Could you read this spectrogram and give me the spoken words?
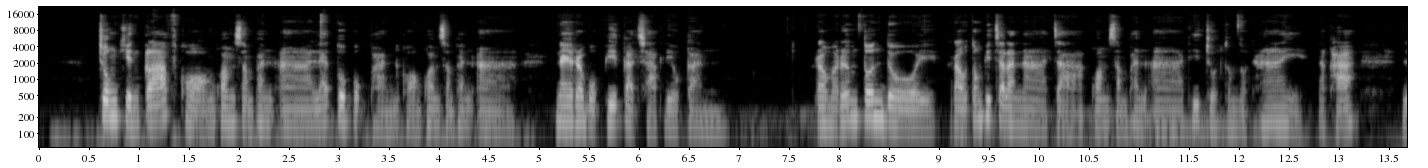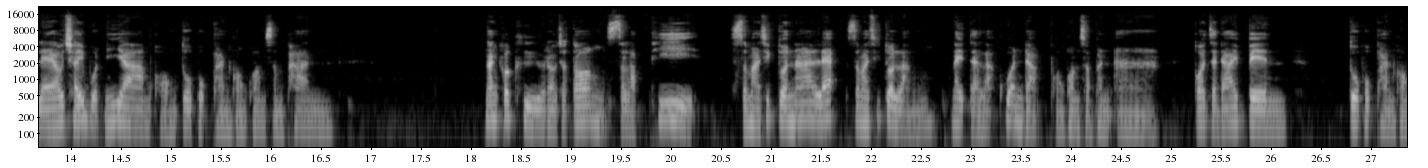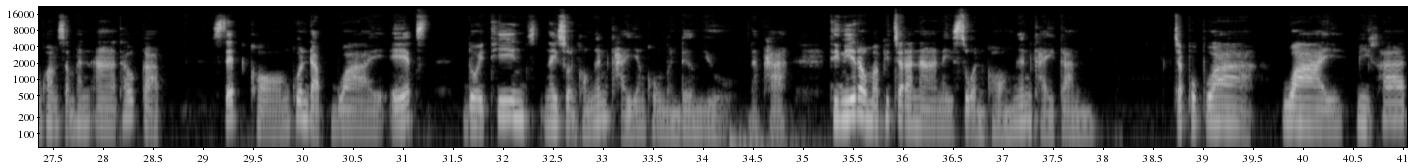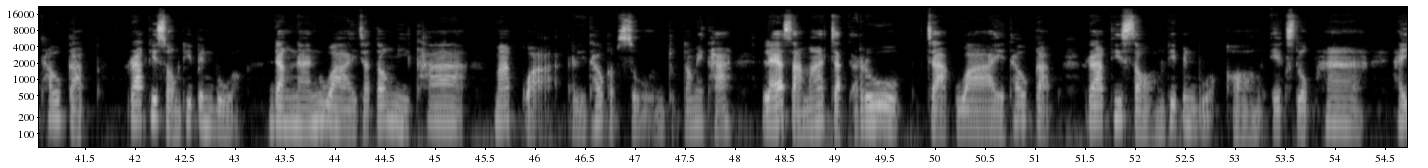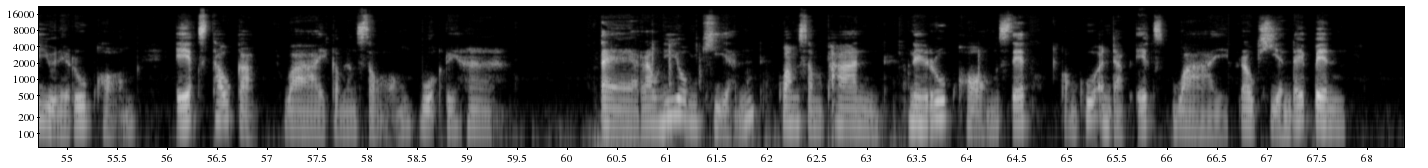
5จงเขียนกราฟของความสัมพันธ์ r และตัวผกผันของความสัมพันธ์ r ในระบบพิกัดฉากเดียวกัน เรามาเริ่มต้นโดยเราต้องพิจารณาจากความสัมพันธ์ r ที่โจทย์กำหนดให้นะคะ แล้วใช้บทนิยามของตัวผกผันของความสัมพันธ์ นั่นก็คือเราจะต้องสลับที่สมาชิกตัวหน้าและสมาชิกตัวหลังในแต่ละคู่อันดับของความสัมพันธ์ R ก็จะได้เป็น ตัวผกผันของความสัมพันธ์ R เท่ากับเซตของคู่อันดับ y x โดยที่ในส่วนของเงื่อนไขยังคงเหมือนเดิมอยู่นะคะ ทีนี้เรามาพิจารณาในส่วนของเงื่อนไขกัน จะพบว่า y มีค่าเท่ากับรากที่ 2 ที่เป็นบวก ดังนั้น y จะต้องมีค่ามากกว่าหรือเท่ากับ 0 ถูกต้องไหมคะ และสามารถจัดรูปจาก y เท่ากับรากที่ 2 ที่เป็นบวกของ x ลบ5ให้อยู่ในรูปของ x เท่ากับ y กำลังสองบวกด้วย 5 แต่เรานิยมเขียนความสัมพันธ์ในรูปของเซตของคู่อันดับ x y เราเขียนได้เป็น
